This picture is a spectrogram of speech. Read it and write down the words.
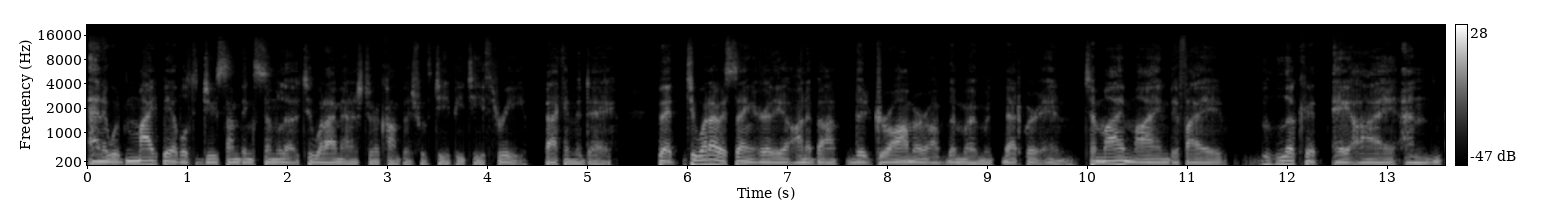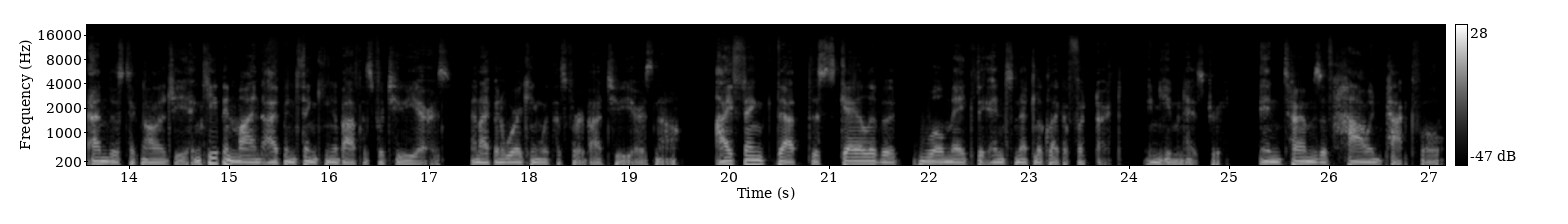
And it would might be able to do something similar to what I managed to accomplish with GPT-3 back in the day. But to what I was saying earlier on about the drama of the moment that we're in, to my mind, if I look at AI and, and this technology, and keep in mind, I've been thinking about this for two years. And I've been working with this for about two years now. I think that the scale of it will make the internet look like a footnote in human history in terms of how impactful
